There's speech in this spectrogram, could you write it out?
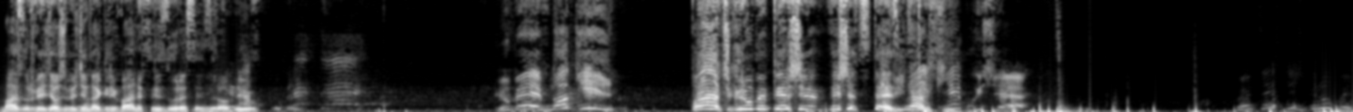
Mazur wiedział, że będzie nagrywany, fryzurę sobie zrobił. Gruby, w nogi! Patrz, gruby pierwszy wyszedł z te, z bramki. Nie bój się! W końcu jesteś gruby, tak?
